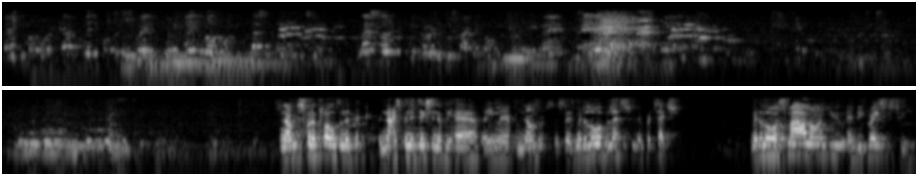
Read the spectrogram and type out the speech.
thank you, Lord, for it. Thank you for the strength. And we thank you, Lord, for your blessing Amen. Amen. Now we're just going to close in the, the nice benediction that we have, amen, from Numbers. It says, May the Lord bless you and protect you. May the Lord smile on you and be gracious to you.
